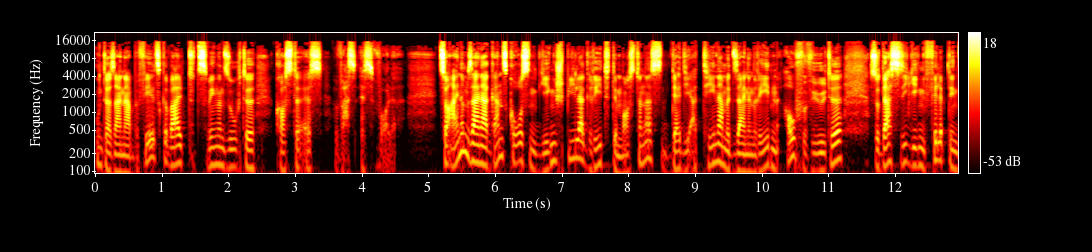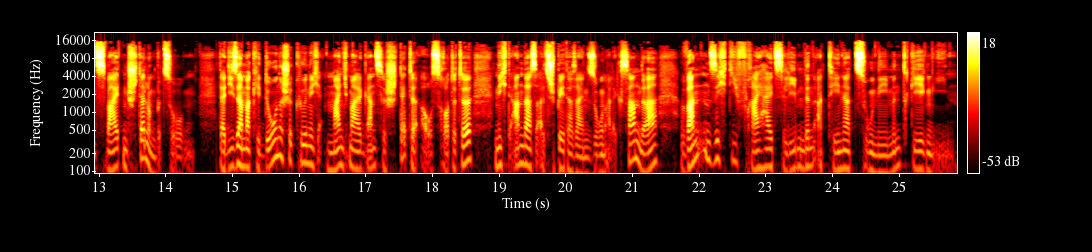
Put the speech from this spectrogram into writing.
unter seiner Befehlsgewalt zu zwingen suchte, koste es, was es wolle. Zu einem seiner ganz großen Gegenspieler geriet Demosthenes, der die Athener mit seinen Reden aufwühlte, so dass sie gegen Philipp II. Stellung bezogen. Da dieser makedonische König manchmal ganze Städte ausrottete, nicht anders als später sein Sohn Alexander, wandten sich die freiheitsliebenden Athener zunehmend gegen ihn.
